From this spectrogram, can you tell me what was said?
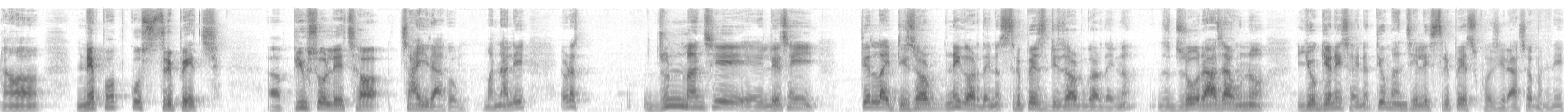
नेपको श्रिपेच पिउसोले छ चाहिरहेको भन्नाले एउटा जुन मान्छेले चाहिँ त्यसलाई डिजर्भ नै गर्दैन श्रिपेज डिजर्भ गर्दैन जो राजा हुन योग्य नै छैन त्यो मान्छेले श्रिपेज खोजिरहेछ भन्ने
